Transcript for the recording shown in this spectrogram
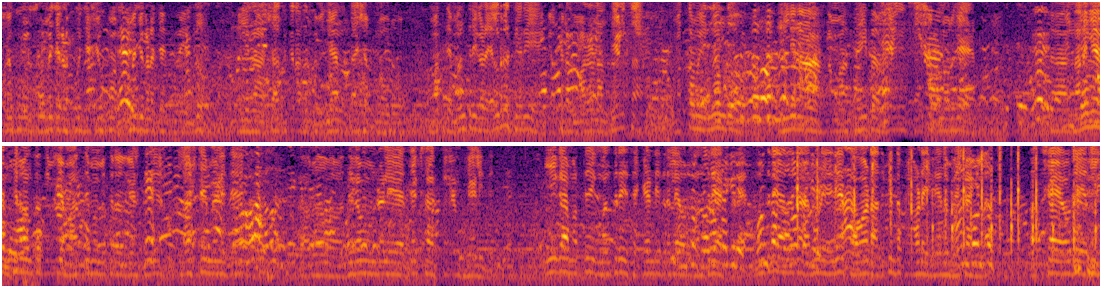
ಶಿವಕುಮಾರ ಸ್ವಾಮೀಜಿಗಳ ಪೂಜೆ ಶಿವಕುಮಾರ ಸ್ವಾಮೀಜಿಗಳ ಜೊತೆ ಇದ್ದು ಇಲ್ಲಿನ ಶಾಸಕರಾದಂಥ ವಿಜಯಾನಂದ ಕಾಶ್ಯಪ್ಪನವರು ಮತ್ತು ಮಂತ್ರಿಗಳು ಎಲ್ಲರೂ ಸೇರಿ ಕೆಲಸಗಳು ಮಾಡೋಣ ಅಂತ ಹೇಳ್ತಾ ಮತ್ತೊಮ್ಮೆ ಇನ್ನೊಂದು ಇಲ್ಲಿನ ನಮ್ಮ ಸ್ನೇಹಿತ ಆ, ನನಗೆ ಅನಿಸಿರುವಂಥದ್ದು ನಿಮಗೆ ಮಾಧ್ಯಮ ಮಿತ್ರರಿಗೆ ಹೇಳ್ತೀನಿ. ಲಾಸ್ಟ್ ಟೈಮ್ ಹೇಳಿದ್ದೆ ಅವರು ನಿಗಮ ಮಂಡಳಿ ಅಧ್ಯಕ್ಷ ಆಗ್ತಾರೆ ಅಂತ ಹೇಳಿದ್ದೆ. ಈಗ ಮತ್ತೆ ಈಗ ಮಂತ್ರಿ ಸೆಕೆಂಡ್ ಇದರಲ್ಲಿ ಅವರು ಮಂತ್ರಿ ಆಗ್ತಾರೆ. ಮಂತ್ರಿ ಆದಾಗ ನೋಡಿ ಏನೇ ಪವಾಡ ಅದಕ್ಕಿಂತ ಪವಾಡ ಇದೇನು ಬೇಕಾಗಿಲ್ಲ. ಪಕ್ಷ ಯಾವುದೇ ಇರಲಿ.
